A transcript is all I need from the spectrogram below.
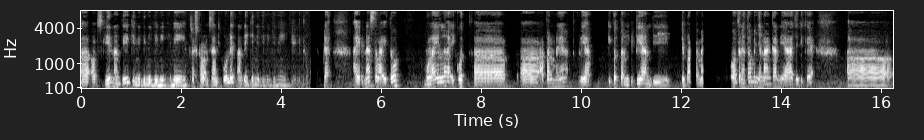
uh, off skin nanti gini gini gini gini terus kalau misalnya di kulit nanti gini gini gini gitu udah akhirnya setelah itu mulailah ikut uh, uh, apa namanya lihat ikut penelitian di departemen. Oh ternyata menyenangkan ya. Jadi kayak uh,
